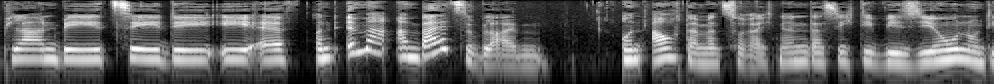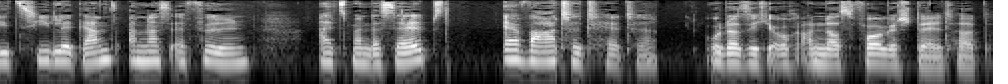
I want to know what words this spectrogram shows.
Plan B, C, D, E, F und immer am Ball zu bleiben. Und auch damit zu rechnen, dass sich die Vision und die Ziele ganz anders erfüllen, als man das selbst erwartet hätte oder sich auch anders vorgestellt hat.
